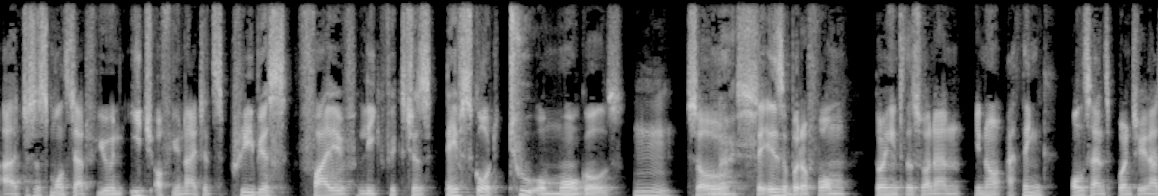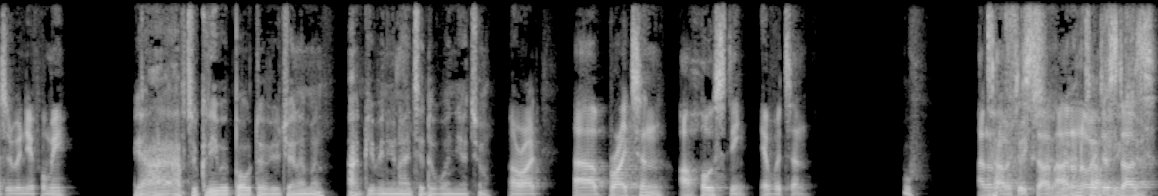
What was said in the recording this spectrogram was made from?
uh, just a small stat for you. In each of United's previous five league fixtures, they've scored two or more goals. So Nice. there is a bit of form going into this one. And, you know, I think all signs point to United win here for me. Yeah, I have to agree with both of you, gentlemen. I'm giving United the win here too. All right. Uh, Brighton are hosting Everton. I don't know where to start. fixture, I don't know where to tough start. fixture.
